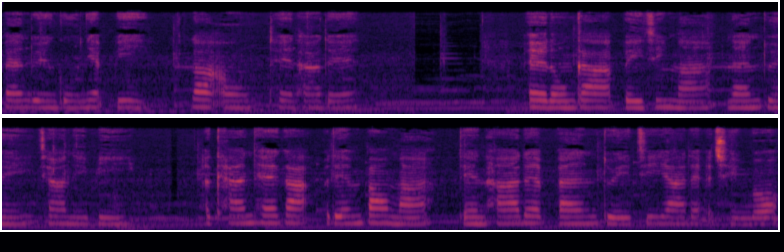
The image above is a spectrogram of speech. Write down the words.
ပန်းတွင်ကိုညက်ပြီးလှအောင်ထည့်ထားတယ်။အဲတုန်းကပေကျင်းမှာနန်းတွင်ချနေပြီးအခန်းထဲကပဒင်းပေါက်မှာတင်ထားတဲ့ပန်းတွေကြည့်ရတဲ့အချိန်ပေါ့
